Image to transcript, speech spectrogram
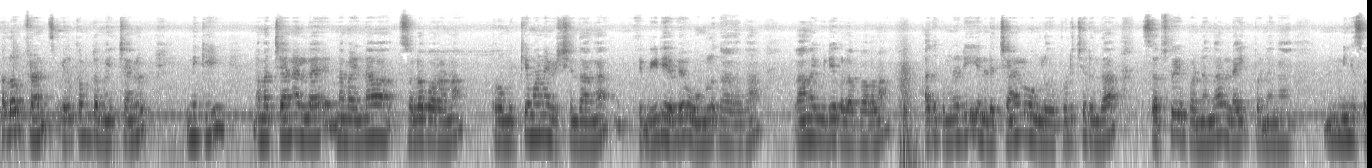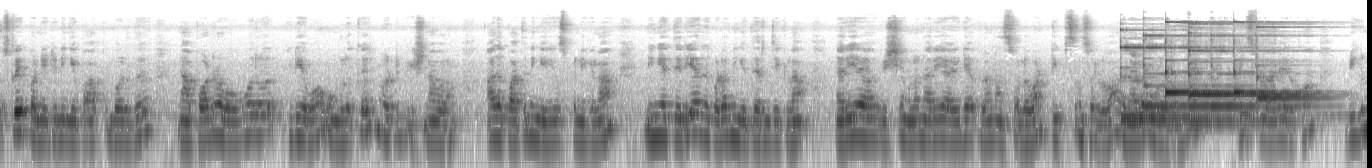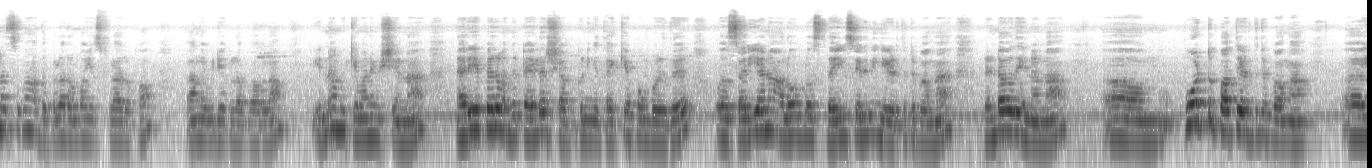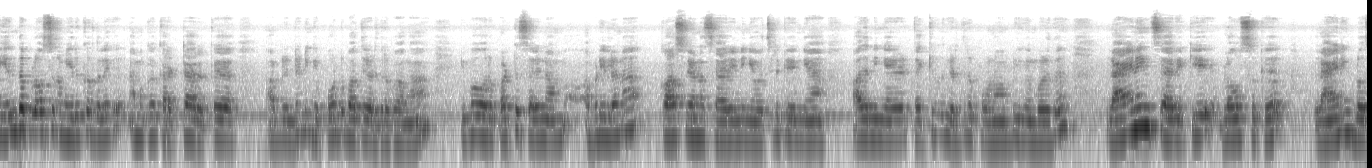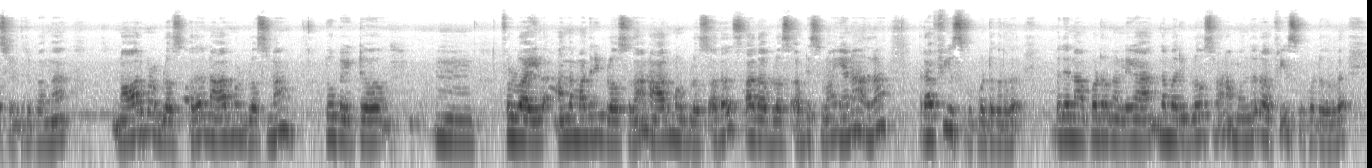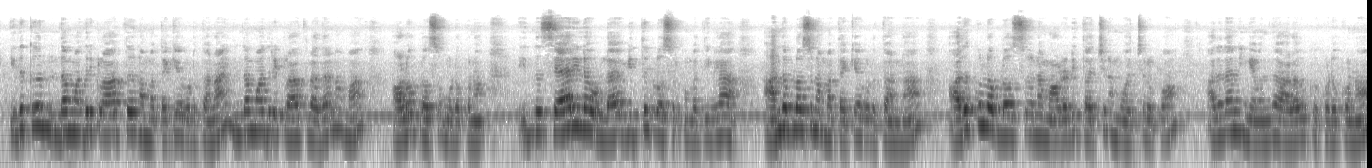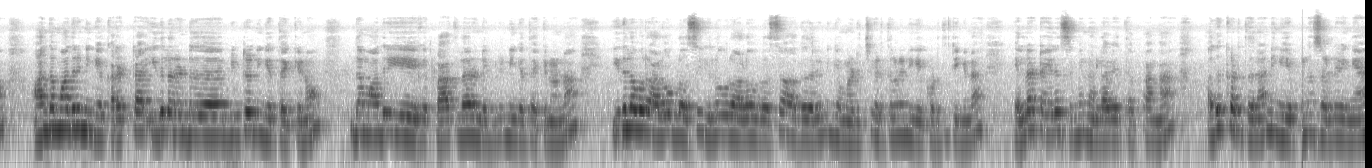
Hello friends welcome to my channel இன்றைக்கி நம்ம சேனலில் நம்ம என்ன சொல்ல போகிறோன்னா ஒரு முக்கியமான விஷயந்தாங்க இந்த வீடியோவே உங்களுக்காக தான். வாங்க வீடியோக்குள்ளே பார்க்கலாம் அதுக்கு முன்னாடி என்னோடய சேனல் உங்களுக்கு பிடிச்சிருந்தா சப்ஸ்கிரைப் பண்ணுங்கள் லைக் பண்ணுங்கள் நீங்கள் சப்ஸ்கிரைப் பண்ணிவிட்டு நீங்கள் பார்க்கும்பொழுது நான் போடுற ஒவ்வொரு வீடியோவும் உங்களுக்கு நோட்டிஃபிகேஷனாக வரும். அதை பார்த்து நீங்கள் யூஸ் பண்ணிக்கலாம். நீங்கள் தெரியாத கூட நீங்கள் தெரிஞ்சுக்கலாம். நிறைய விஷயங்களும் நிறைய ஐடியாக்கெல்லாம் நான் சொல்லுவேன் டிப்ஸும் சொல்லுவேன். அதனால் உங்களுக்கு யூஸ்ஃபுல்லாகவே பிகினர்ஸுக்கும் அது போல் ரொம்ப யூஸ்ஃபுல்லாக இருக்கும். வாங்க வீடியோக்குள்ளே பார்க்கலாம் என்ன முக்கியமான விஷயம்னா நிறைய பேர் வந்து டைலர் ஷாப்புக்கு நீங்கள் தைக்க போகும்பொழுது ஒரு சரியான அளவு ப்ளவுஸ் தயவு செய்து நீங்கள் எடுத்துகிட்டு போங்க. ரெண்டாவது என்னென்னா போட்டு பார்த்து எடுத்துகிட்டு போங்க. எந்த ப்ளவுஸ் நம்ம இருக்கிறதுல நமக்கு கரெக்டாக இருக்குது அப்படின்ட்டு நீங்கள் போட்டு பார்த்து எடுத்துகிட்டு போங்க. இப்போ ஒரு பட்டு சரி நம்ம அப்படி இல்லைன்னா காஸ்ட்லியான சாரீ நீங்கள் வச்சுருக்கீங்க அதை நீங்கள் தைக்கிறதுக்கு எடுத்துகிட்டு போகணும் அப்படிங்கும்பொழுது லைனிங் சாரீக்கு ப்ளவுஸுக்கு லைனிங் ப்ளவுஸ் எடுத்துகிட்டு போங்க. நார்மல் ப்ளவுஸ் அதாவது நார்மல் ப்ளவுஸ்னால் டூ பை டூ ஃபுல் வாயில். அந்த மாதிரி ப்ளவுஸ் தான் நார்மல் ப்ளவுஸ் அதாவது சாதா ப்ளவுஸ் அப்படி சொல்லுவோம் ஏன்னா அதெல்லாம் ரஃப் யூஸ்க்கு போட்டுக்கிறது. இப்போ இதை நான் போட்டிருக்கேன் இல்லையா? அந்த மாதிரி ப்ளவுஸ்லாம் நம்ம வந்து ரஃப் யூஸ்க்கு போட்டுக்கிறது. இதுக்கு இந்த மாதிரி கிளாத்து நம்ம தைக்க கொடுத்தோன்னா இந்த மாதிரி கிளாத்தில் தான் நம்ம அலோ ப்ளவுஸும் கொடுக்கணும். இந்த சேரீல உள்ள வித்து ப்ளவுஸ் இருக்கும் பார்த்தீங்களா அந்த ப்ளவுஸும் நம்ம தைக்க கொடுத்தோம்னா அதுக்குள்ள ப்ளவுஸ் நம்ம ஆல்ரெடி தச்சு நம்ம வச்சுருப்போம். அதை தான் நீங்கள் வந்து அளவுக்கு கொடுக்கணும். அந்த மாதிரி நீங்கள் கரெக்டாக இதில் ரெண்டு பிட்டு நீங்கள் தைக்கணும். இந்த மாதிரி கிளாத்தில் ரெண்டு பிட்டு நீங்கள் தைக்கணும்னா இதில் ஒரு அளவு ப்ளவுஸ் இதில் ஒரு அளவு ப்ளவுஸு அதில் நீங்கள் மடித்து எடுத்துக்கணும் நீங்கள் கொடுத்துட்டிங்கன்னா எல்லா டைலர்ஸுமே நல்லாவே தைப்பாங்க. அதுக்கடுத்துனா நீங்கள் எப்படின்னு சொல்லுவீங்க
